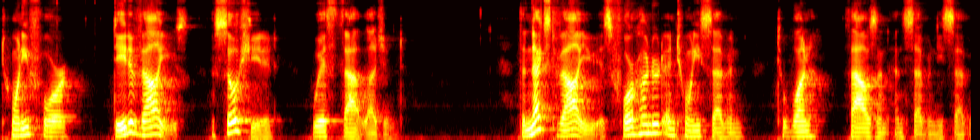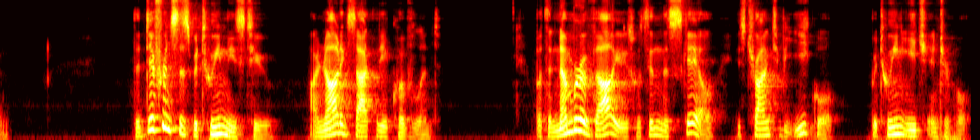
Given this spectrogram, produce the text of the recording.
24 data values associated with that legend. The next value is 427 to 1077. The differences between these two are not exactly equivalent, but the number of values within the scale is trying to be equal between each interval.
